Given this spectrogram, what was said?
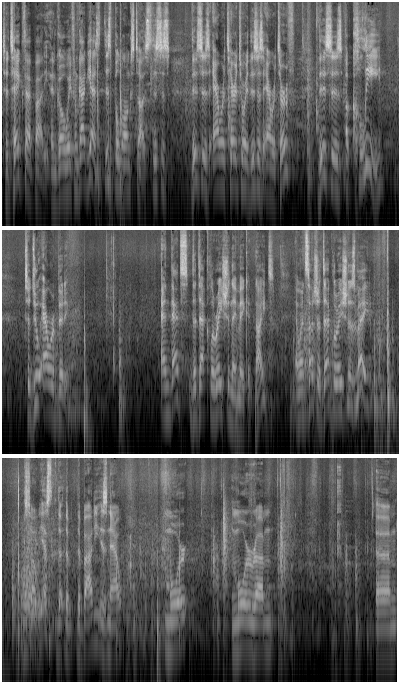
to take that body and go away from God. Yes, this belongs to us. This is this is our territory. This is our turf. This is a kli to do our bidding. And that's the declaration they make at night. And when such a declaration is made, so yes, the, the, the body is now more more um, um,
